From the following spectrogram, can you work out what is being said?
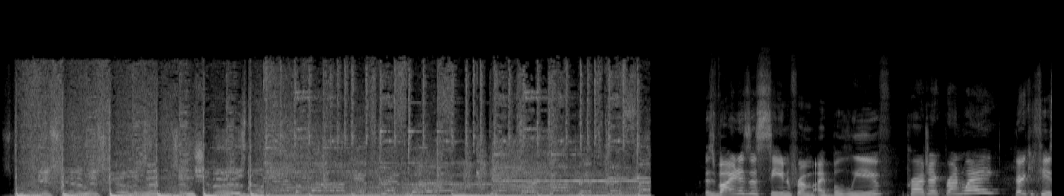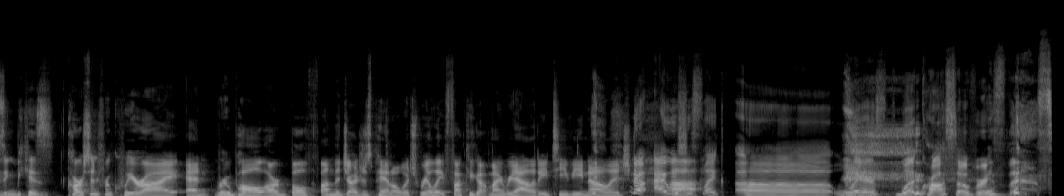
Spooky, scary skeletons and shivers down. This Vine is a scene from, I believe, Project Runway. Very confusing because Carson from Queer Eye and RuPaul are both on the judges panel, which really fucking up my reality TV knowledge. no, I was Uh, just like, uh, where, what crossover is this?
